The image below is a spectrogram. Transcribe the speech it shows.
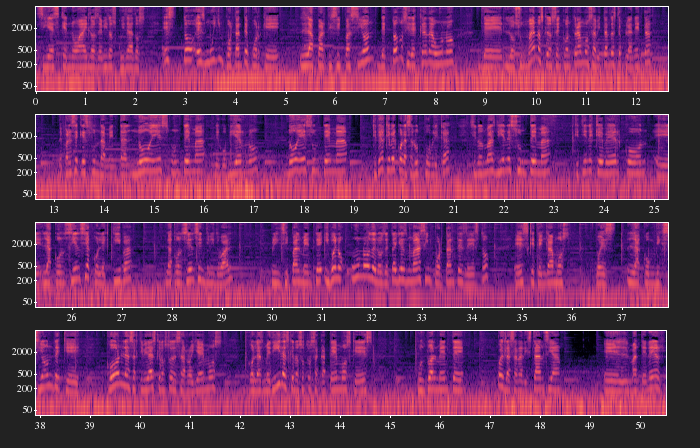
si es que no hay los debidos cuidados. Esto es muy importante porque la participación de todos y de cada uno de los humanos que nos encontramos habitando este planeta me parece que es fundamental. No es un tema de gobierno, no es un tema que tenga que ver con la salud pública, sino más bien es un tema que tiene que ver con eh, la conciencia colectiva, la conciencia individual principalmente. Y bueno, uno de los detalles más importantes de esto es que tengamos pues la convicción de que con las actividades que nosotros desarrollemos, con las medidas que nosotros acatemos, que es puntualmente pues la sana distancia, el mantener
